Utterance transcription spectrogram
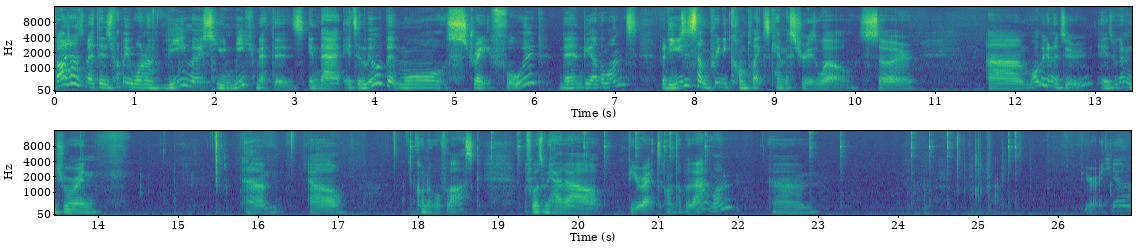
Fajan's method is probably one of the most unique methods in that it's a little bit more straightforward than the other ones, but it uses some pretty complex chemistry as well. So um, what we're going to do is we're going to draw in um, our conical flask. Of course, we have our burette on top of that one. Um, burette here.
